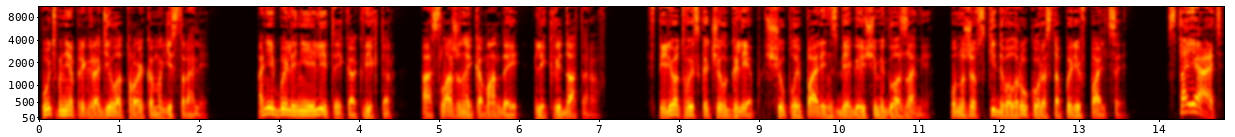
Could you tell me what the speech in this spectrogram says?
Путь мне преградила тройка магистрали. Они были не элитой, как Виктор, а слаженной командой ликвидаторов. Вперед выскочил Глеб, щуплый парень с бегающими глазами. Он уже вскидывал руку, растопырив пальцы. «Стоять!»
